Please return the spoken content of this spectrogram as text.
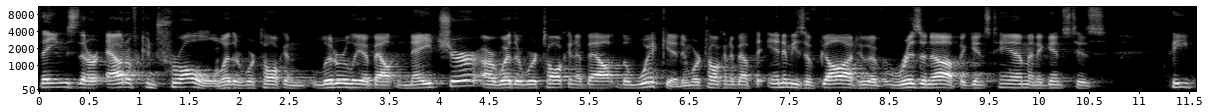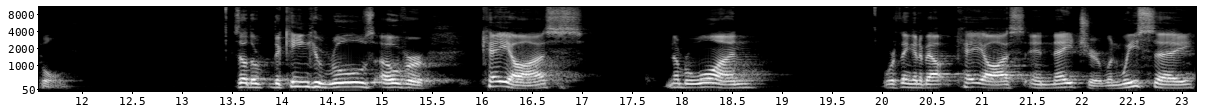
things that are out of control, whether we're talking literally about nature or whether we're talking about the wicked and we're talking about the enemies of God who have risen up against him and against his people. So the, the king who rules over chaos, number one, we're thinking about chaos in nature. When we say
